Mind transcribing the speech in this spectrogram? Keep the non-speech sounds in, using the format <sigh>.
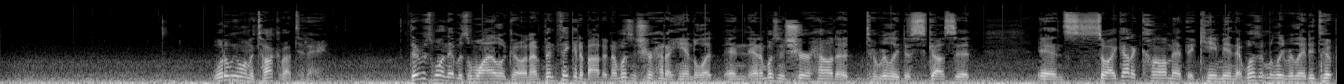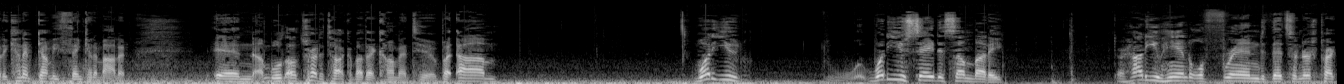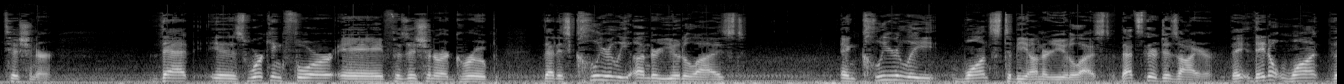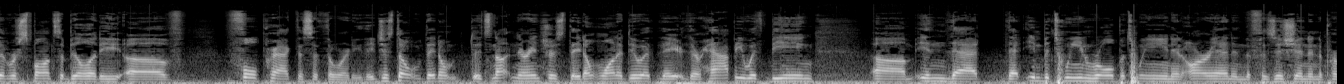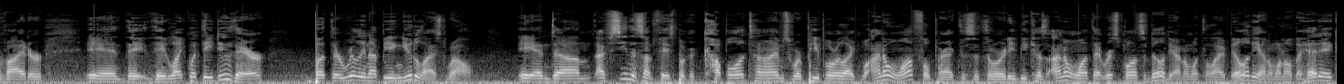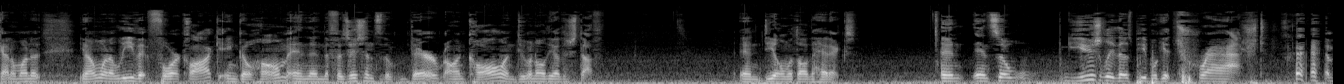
what do we want to talk about today? There was one that was a while ago, and I've been thinking about it, and I wasn't sure how to handle it, and, and I wasn't sure how to, to really discuss it. And so I got a comment that came in that wasn't really related to it, but it kind of got me thinking about it. And um, we'll, I'll try to talk about that comment too. But um, what do you what do you say to somebody, or how do you handle a friend that's a nurse practitioner that is working for a physician or a group that is clearly underutilized and clearly wants to be underutilized. That's their desire. They they don't want the responsibility of full practice authority. They just don't. They don't. It's not in their interest. They don't want to do it. They they're happy with being um, in that that in between role between an RN and the physician and the provider, and they they like what they do there, but they're really not being utilized well. And um, I've seen this on Facebook a couple of times where people are like, "Well, I don't want full practice authority because I don't want that responsibility. I don't want the liability. I don't want all the headache. I don't want to, you know, I want to leave at four o'clock and go home, and then the physician's the, there on call and doing all the other stuff and dealing with all the headaches. And and so usually those people get trashed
